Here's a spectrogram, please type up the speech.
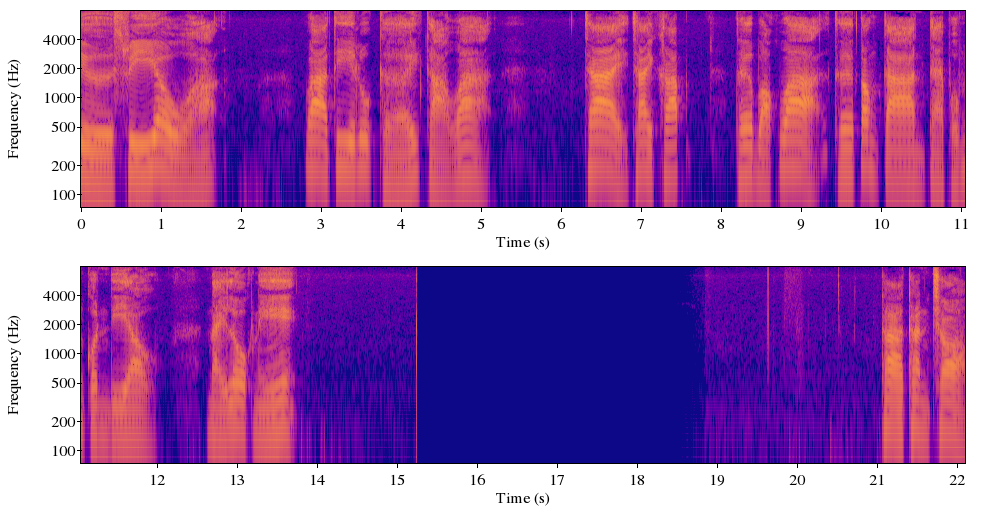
จื่อซีเย่หัว ว่าที่ลูกเขยกล่าวว่า ใช่ ใช่ครับ เธอบอกว่าเธอต้องการแต่ผมคนเดียว ในโลกนี้ ถ้าท่านชอบ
